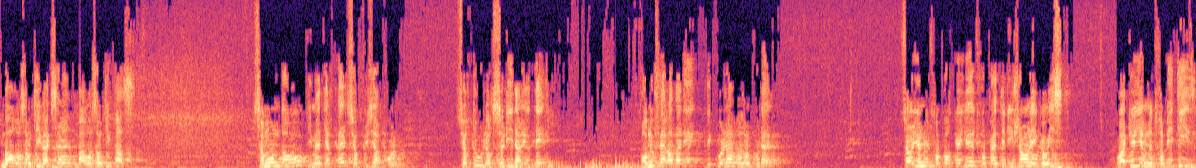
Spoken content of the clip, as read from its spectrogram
Mort aux anti-vaccins, mort aux antipasses. Ce monde d'en haut qui m'interpelle sur plusieurs points. Surtout leur solidarité pour nous faire avaler des couleuvres en couleur. Serions-nous trop orgueilleux, trop intelligents et égoïstes pour accueillir notre bêtise,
